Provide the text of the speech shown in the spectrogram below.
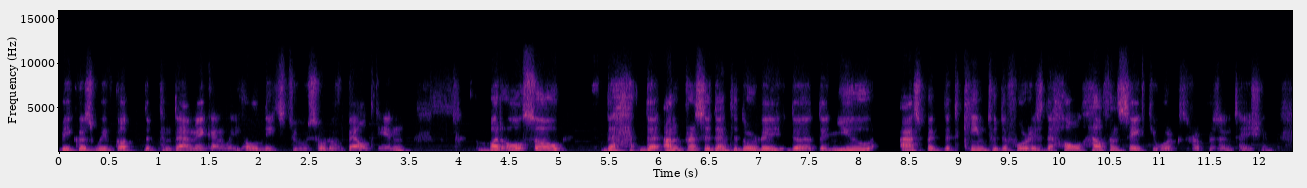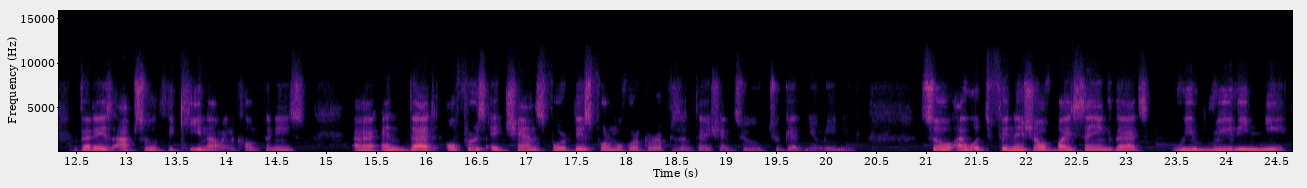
because we've got the pandemic and we all need to sort of belt in but also the the unprecedented or the, the the new aspect that came to the fore is the whole health and safety workers representation that is absolutely key now in companies uh, and that offers a chance for this form of worker representation to to get new meaning. So i would finish off by saying that we really need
